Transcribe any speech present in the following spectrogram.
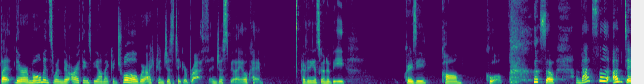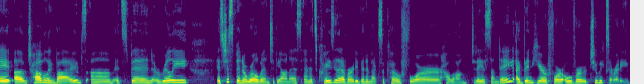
but there are moments when there are things beyond my control where I can just take a breath and just be like, okay, everything is going to be crazy, calm, cool. so that's the update of traveling vibes. Um, it's been really, it's just been a whirlwind to be honest. And it's crazy that I've already been in Mexico for how long? Today is Sunday. I've been here for over two weeks already.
